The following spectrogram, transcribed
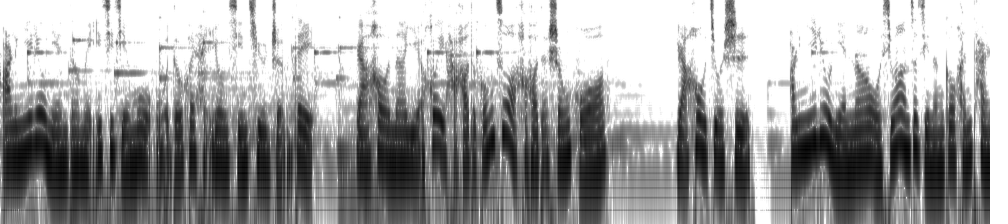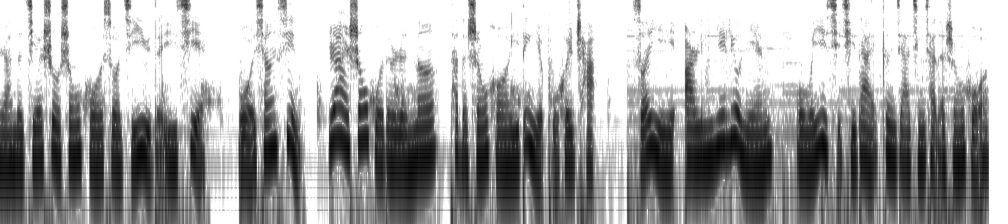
二零一六年的每一期节目，我都会很用心去准备，然后呢，也会好好的工作，好好的生活。然后就是二零一六年呢，我希望自己能够很坦然的接受生活所给予的一切。我相信。热爱生活的人呢，他的生活一定也不会差。所以，二零一六年，我们一起期待更加精彩的生活。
